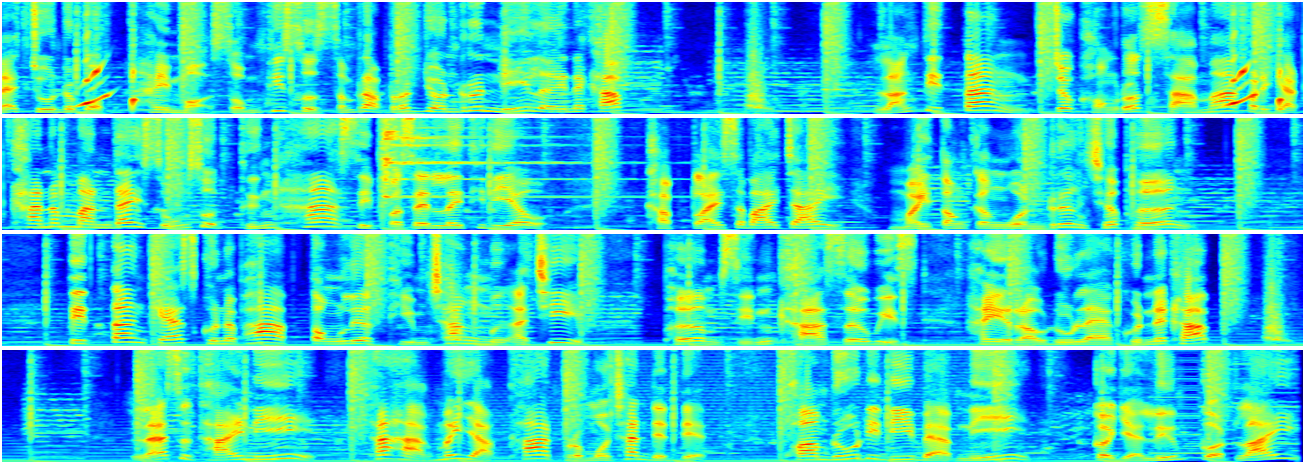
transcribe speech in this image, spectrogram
และจูนระบบให้เหมาะสมที่สุดสำหรับรถยนต์รุ่นนี้เลยนะครับหลังติดตั้งเจ้าของรถสามารถประหยัดค่าน้ำมันได้สูงสุดถึง 50%เลยทีเดียว ขับไกลสบายใจไม่ต้องกังวลเรื่องเชื้อเพลิง ติดตั้งแก๊สคุณภาพต้องเลือกทีมช่างมืออาชีพ เพิ่มสินค้าเซอร์วิสให้เราดูแลคุณนะครับ และสุดท้ายนี้ถ้าหากไม่อยากพลาดโปรโมชั่นเด็ด ๆ ความรู้ดีๆ แบบนี้ ก็อย่าลืมกดไลค์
